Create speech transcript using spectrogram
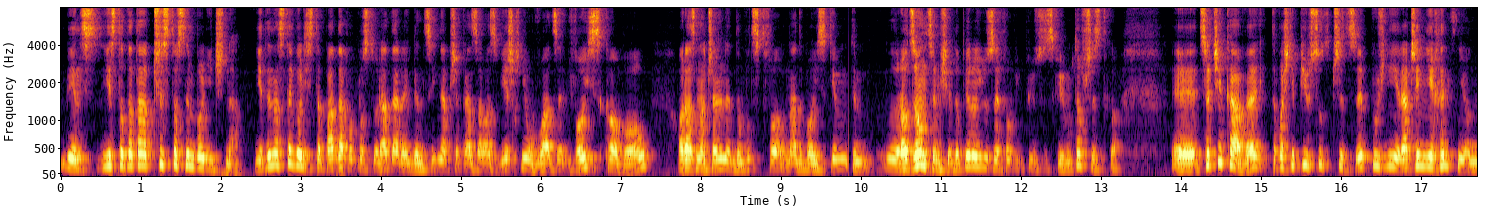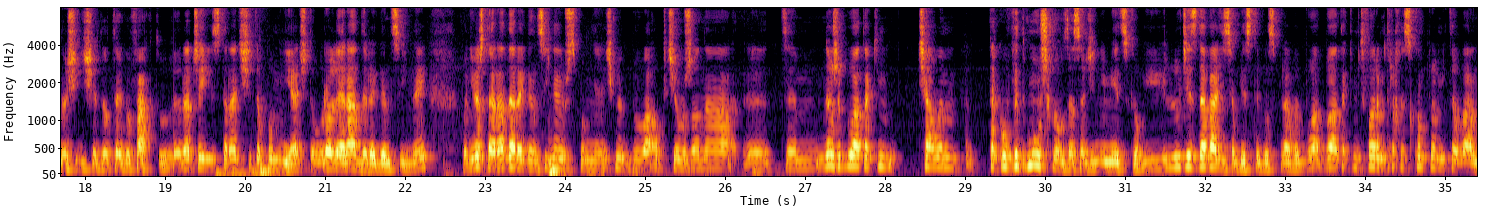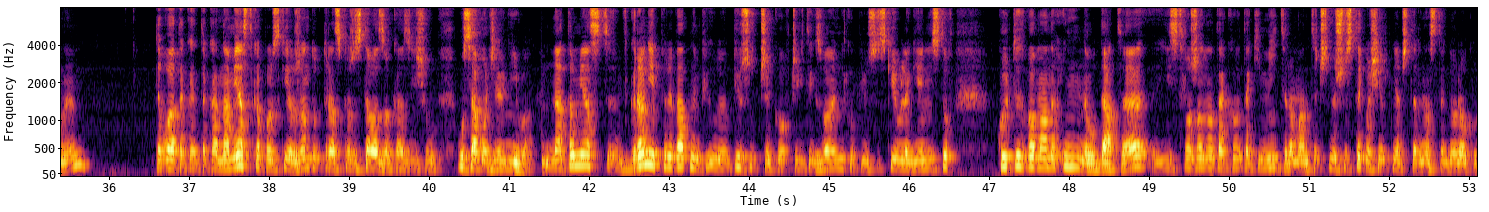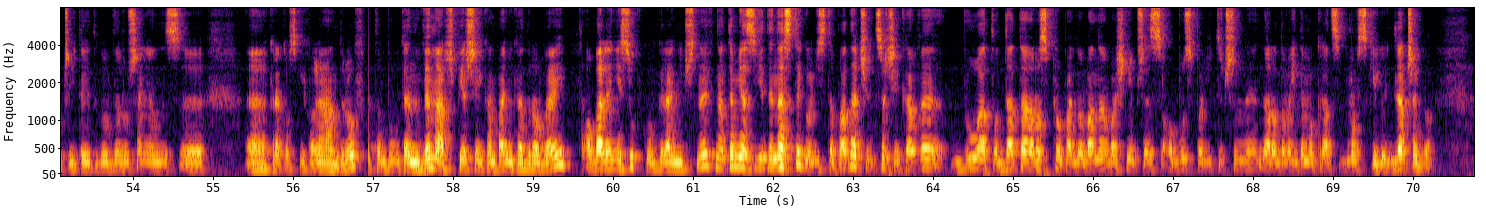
Więc jest to data czysto symboliczna. 11 listopada po prostu Rada Regencyjna przekazała zwierzchnią władzę wojskową oraz naczelne dowództwo nad wojskiem, tym rodzącym się dopiero Józefowi Piłsudskiemu. To wszystko. E, co ciekawe, to właśnie Piłsudczycy później raczej niechętnie odnosili się do tego faktu. Raczej starali się to pomijać, tą rolę Rady Regencyjnej, ponieważ ta Rada Regencyjna, już wspomnieliśmy, była obciążona e, tym, no, że była takim ciałem, taką wydmuszką w zasadzie niemiecką i ludzie zdawali sobie z tego sprawę. Była, była takim tworem trochę skompromitowanym, to była taka, taka namiastka polskiego rządu, która skorzystała z okazji i się usamodzielniła. Natomiast w gronie prywatnym Piłsudczyków, czyli tych zwolenników Piłsudskiego, legionistów, kultywowano inną datę i stworzono taki, mit romantyczny 6 sierpnia 14 roku, czyli tego wyruszenia z E, krakowskich oleandrów. To był ten wymarsz pierwszej kampanii kadrowej, obalenie słupków granicznych. Natomiast 11 listopada, co ciekawe, była to data rozpropagowana właśnie przez obóz polityczny Narodowej Demokracji Dmowskiego. I dlaczego?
